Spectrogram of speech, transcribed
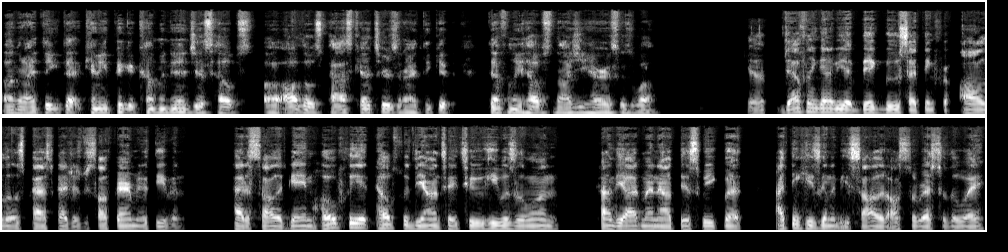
Um, and I think that Kenny Pickett coming in just helps uh, all those pass catchers. And I think it definitely helps Najee Harris as well. Yeah, definitely going to be a big boost, I think, for all those pass catchers. We saw Freiermuth even had a solid game. Hopefully, it helps with Diontae too. He was the one kind of the odd man out this week, but I think he's going to be solid also rest of the way.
